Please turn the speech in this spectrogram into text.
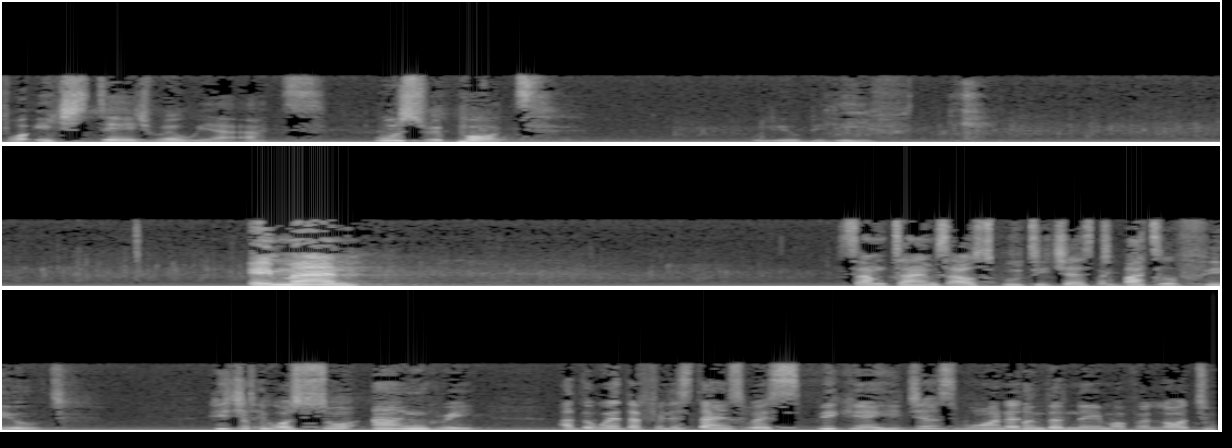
for each stage where we are at. Whose report will you believe? Amen. Sometimes our school teachers, to battlefield. He, was so angry at the way the Philistines were speaking, he just wanted, in the name of the Lord, to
